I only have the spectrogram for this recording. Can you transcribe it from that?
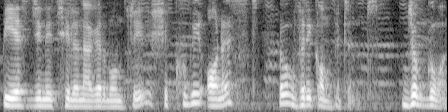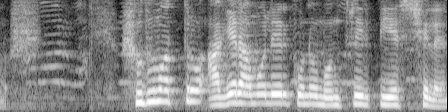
পিএস যিনি ছিলেন আগের মন্ত্রী, সে খুবই অনেস্ট এবং ভেরি কম্পিটেন্ট যোগ্য মানুষ। শুধুমাত্র আগের আমলের কোনো মন্ত্রীর পিএস ছিলেন,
